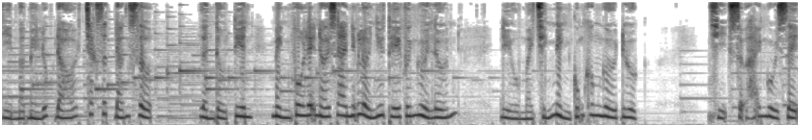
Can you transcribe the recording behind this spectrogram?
Nhìn mặt mình lúc đó chắc rất đáng sợ. Lần đầu tiên mình vô lễ nói ra những lời như thế với người lớn. Điều mà chính mình cũng không ngờ được. Chị sợ hãi ngồi dậy,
